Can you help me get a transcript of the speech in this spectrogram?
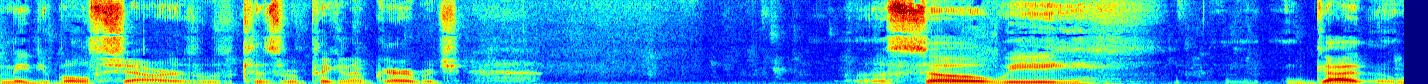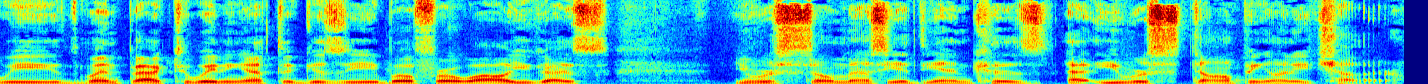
I made you both showers because we're picking up garbage so we got we went back to waiting at the gazebo for a while. You guys, you were so messy at the end because uh, you were stomping on each other,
